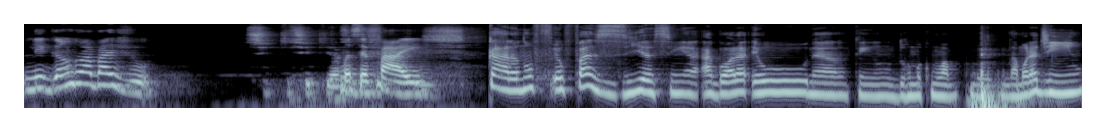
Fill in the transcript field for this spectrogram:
ligando o abajur. Chique, chique. Você faz. Cara, eu não eu fazia assim, agora eu, né, tenho durmo com uma- meu namoradinho.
